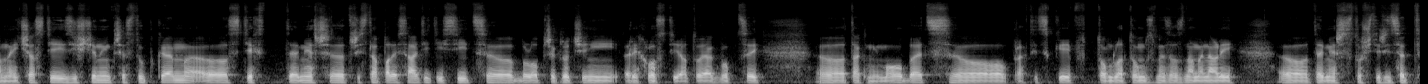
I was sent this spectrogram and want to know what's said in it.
Nejčastěji zjištěným přestupkem z těch téměř 350 tisíc bylo překročení rychlosti, a to jak v obci, tak mimo obec. Prakticky v tomhle jsme zaznamenali téměř 140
